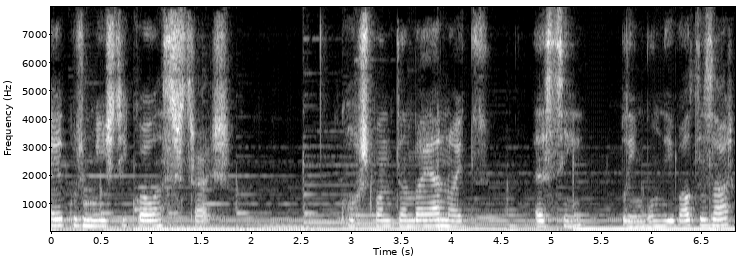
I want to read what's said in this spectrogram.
ecos místicos ou ancestrais. Corresponde também à noite. Assim, Plimbunda e Baltazar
